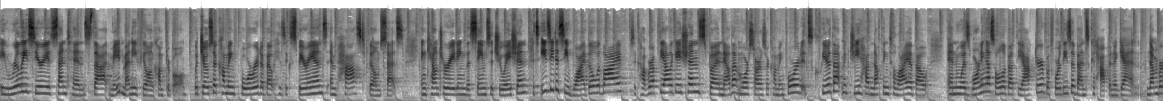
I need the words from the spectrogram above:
a really serious sentence that made many feel uncomfortable. With Joseph coming forward about his experience in past film sets encountering the same situation, it's easy to see why Bill would lie to cover up the allegations, but now that more stars are coming forward, it's clear that McG had nothing to lie about and was warning us all about the actor before these events could happen again. Number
